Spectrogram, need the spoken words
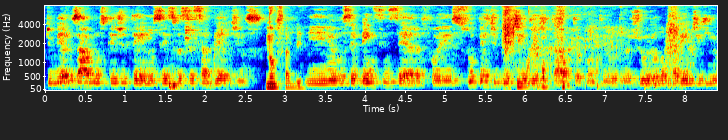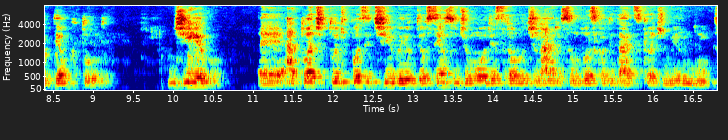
primeiros álbuns que editei, não sei se você sabia disso. Não sabia. E eu vou ser bem sincera, foi super divertido editar o teu conteúdo. Eu juro, eu não parei de rir o tempo todo. Diego, é, a tua atitude positiva e o teu senso de humor extraordinário são duas qualidades que eu admiro muito.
